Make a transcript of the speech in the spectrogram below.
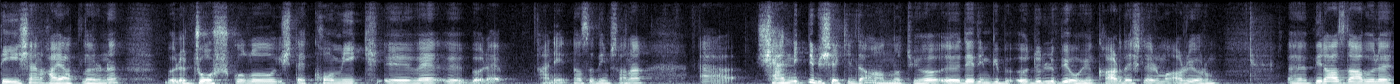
değişen hayatlarını böyle coşkulu, işte komik e, ve e, böyle hani nasıl diyeyim sana e, şenlikli bir şekilde anlatıyor. E, dediğim gibi ödüllü bir oyun. Kardeşlerimi arıyorum. E, biraz daha böyle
